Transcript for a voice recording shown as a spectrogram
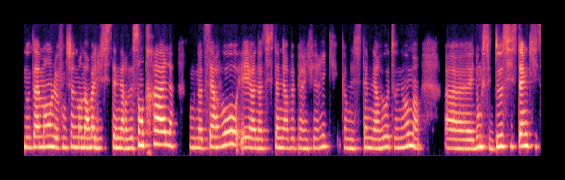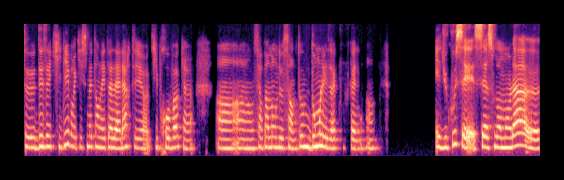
notamment le fonctionnement normal du système nerveux central, donc notre cerveau, et notre système nerveux périphérique, comme le système nerveux autonome. et donc c'est deux systèmes qui se déséquilibrent et qui se mettent en état d'alerte et qui provoquent un, certain nombre de symptômes, dont les acouphènes. Hein. Et du coup, c'est à ce moment-là euh,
